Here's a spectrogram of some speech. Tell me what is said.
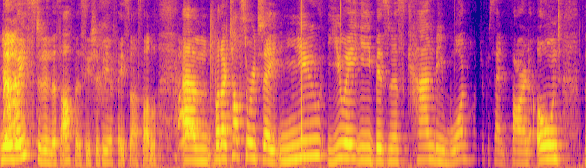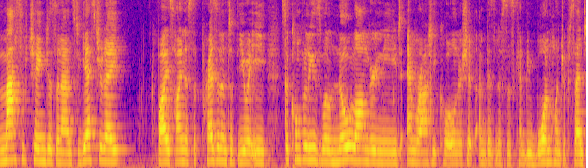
you're wasted in this office. You should be a face mask model. Um, but our top story today new UAE business can be 100% foreign owned. Massive changes announced yesterday by His Highness the President of the UAE. So companies will no longer need Emirati co ownership and businesses can be 100%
